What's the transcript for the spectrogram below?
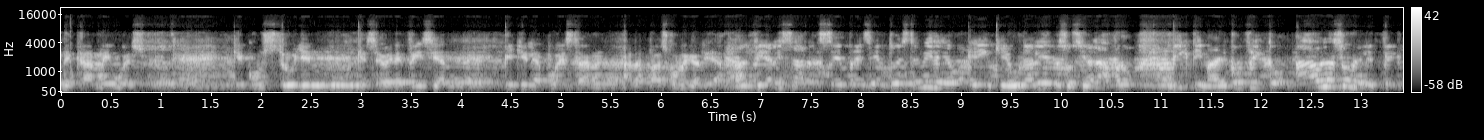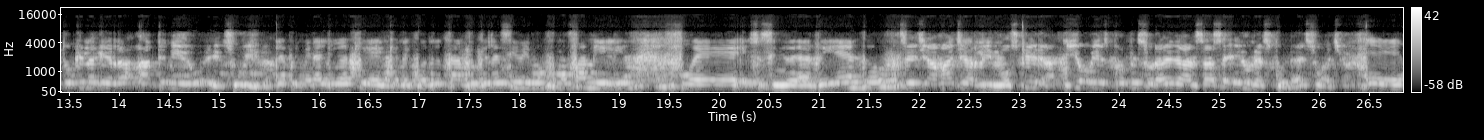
de carne y hueso, que construyen, que se benefician y que le apuestan a la paz con legalidad. Al finalizar, se presentó este video en que una líder social afro, víctima del conflicto, habla sobre el efecto que la guerra ha tenido en su vida. La primera ayuda que, que recuerdo tanto que recibimos como familia fue el subsidio de arriendo. Se llama Yarlin Mosquera y hoy es profesora de danzas en una escuela de Suacha. Eh,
